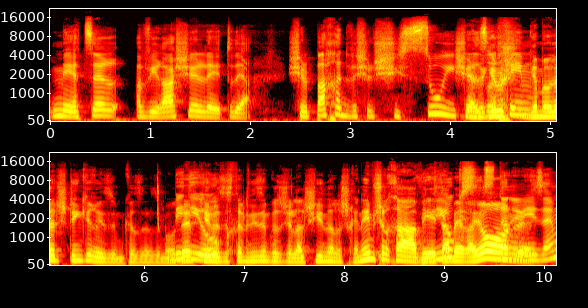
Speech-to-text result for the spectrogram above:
מייצר אווירה של, אה, אתה יודע, של פחד ושל שיסוי של כן, זה אזרחים. כאילו ש- גם מעודד שטינקריזם כזה, זה מעודד בדיוק. כאילו איזה סטליניזם כזה של להלשין על השכנים שלך, והיא הייתה בדיוק בהיריון, ו- סטליניזם,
